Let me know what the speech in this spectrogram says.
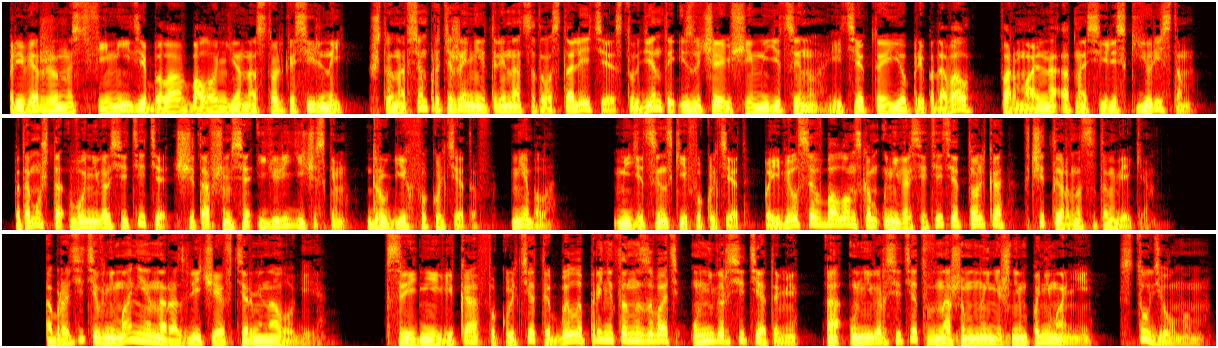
Приверженность Фемиде была в Болонье настолько сильной, что на всем протяжении 13 столетия студенты, изучающие медицину, и те, кто ее преподавал, формально относились к юристам, потому что в университете, считавшемся юридическим, других факультетов не было. Медицинский факультет появился в Болонском университете только в XIV веке. Обратите внимание на различия в терминологии. В средние века факультеты было принято называть университетами – а университет в нашем нынешнем понимании — студиумом.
